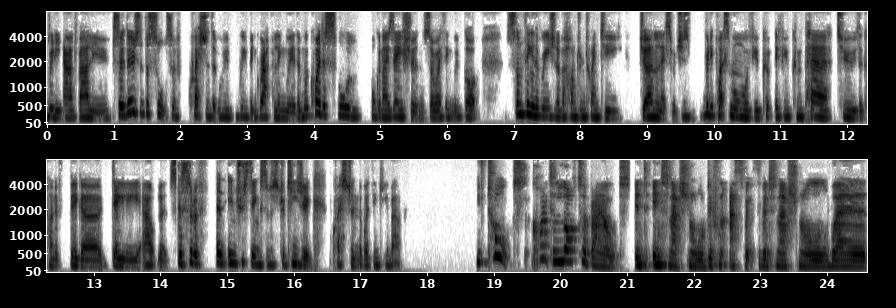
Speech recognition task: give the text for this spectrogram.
really add value? So those are the sorts of questions that we've, we've been grappling with. And we're quite a small organization. So I think we've got something in the region of 120 journalists, which is really quite small if you if you compare to the kind of bigger daily outlets. There's sort of an interesting sort of strategic question that we're thinking about. You've talked quite a lot about international or different aspects of international where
